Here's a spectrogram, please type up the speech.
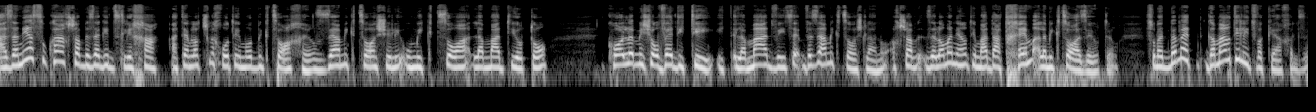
אז אני עסוקה עכשיו בזה, להגיד, סליחה, אתם לא תשלחו אותי עם עוד מקצוע אחר. זה המקצוע שלי, הוא מקצוע, למדתי אותו. כל מי שעובד איתי, ית- למד וייצא, וזה המקצוע שלנו. עכשיו, זה לא מעניין אותי מה דעתכם על המקצוע הזה יותר. זאת אומרת, באמת, גמרתי להתווכח על זה.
